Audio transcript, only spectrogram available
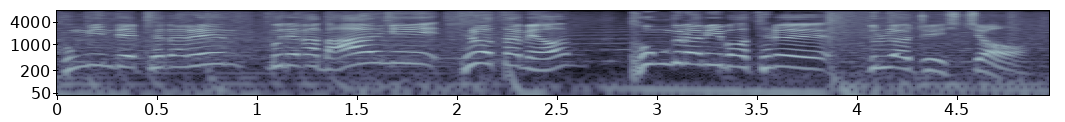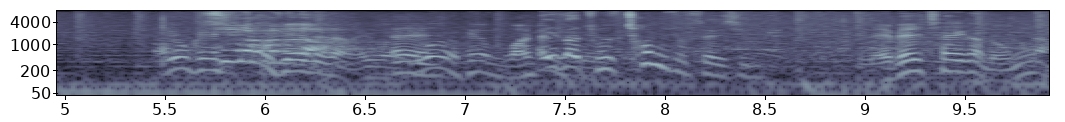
국민 대표단은 무대가 마음에 들었다면 동그라미 버튼을 눌러주시죠. 이건 그냥 신경 줘야 되잖아. 이거 네. 이거는 그냥 완전 아니 나저 처음 줬어요 지금. 레벨 차이가 너무 나.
